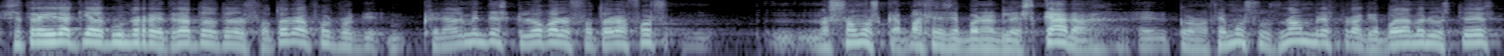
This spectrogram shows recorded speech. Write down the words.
Les he traído aquí algunos retratos de los fotógrafos, porque generalmente es que luego a los fotógrafos no somos capaces de ponerles cara. Eh, conocemos sus nombres para que puedan ver ustedes,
